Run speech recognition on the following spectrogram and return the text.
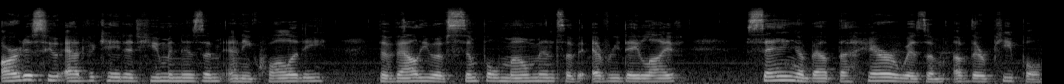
Artists who advocated humanism and equality, the value of simple moments of everyday life, saying about the heroism of their people,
